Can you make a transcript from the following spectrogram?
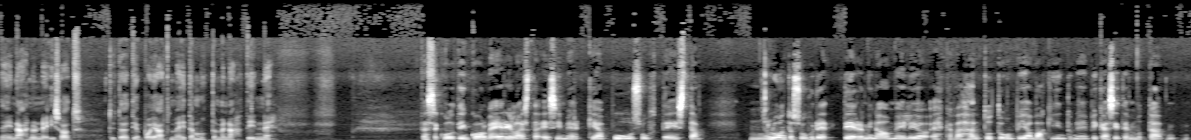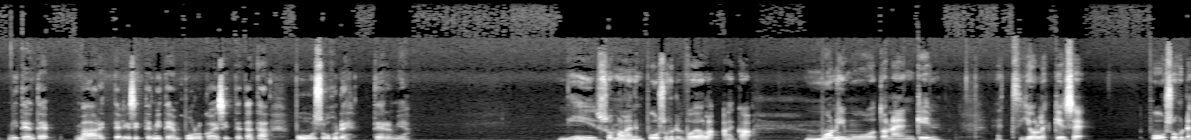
ne ei nähnyt ne isot tytöt ja pojat meitä, mutta me nähtiin ne. Tässä kuultiin kolme erilaista esimerkkiä puusuhteista. Luontosuhde terminä on meille jo ehkä vähän tutumpi ja vakiintuneempi käsite, mutta miten te määrittelisitte, miten purkaisitte tätä puusuhde-termiä? Niin, suomalainen puusuhde voi olla aika monimuotoinenkin. Että jollekin se puusuhde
